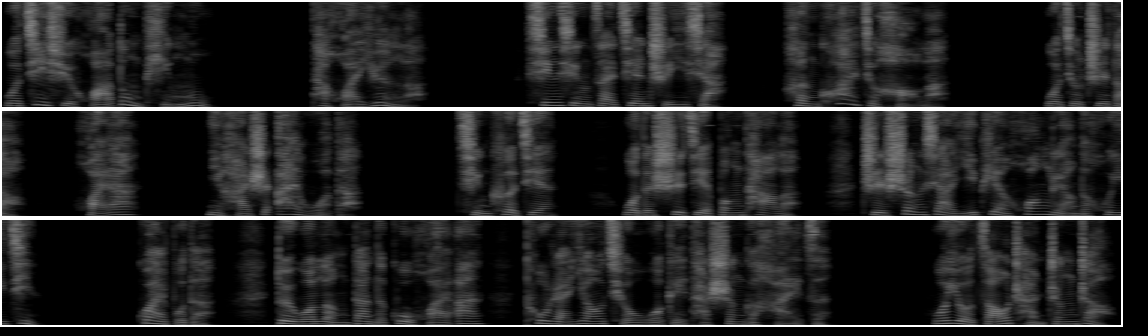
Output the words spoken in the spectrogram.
我继续滑动屏幕，她怀孕了。星星再坚持一下，很快就好了。我就知道，淮安，你还是爱我的。顷刻间，我的世界崩塌了。只剩下一片荒凉的灰烬，怪不得对我冷淡的顾怀安突然要求我给他生个孩子。我有早产征兆，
